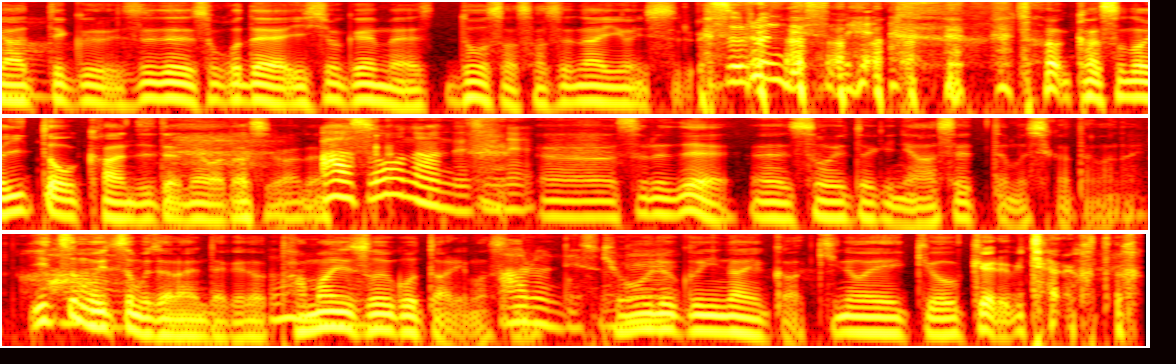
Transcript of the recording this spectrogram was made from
やってくるそれでそこで一生懸命動作させないようにするするんですね。なんかその意図を感じてね私はね。あ、そうなんですね。うんそれで、えーそういう時に焦っても仕方がない。はいいつもいつもじゃないんだけど、うんたまにそういうことありますね。あるんですね。強力に何か気の影響を受けるみたいなことが。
